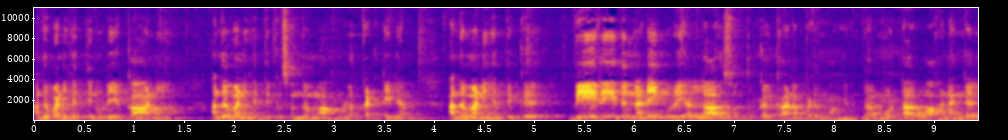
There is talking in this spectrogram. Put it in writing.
அந்த வணிகத்தினுடைய காணி அந்த வணிகத்துக்கு சொந்தமாக உள்ள கட்டிடம் அந்த வணிகத்துக்கு வேறு எது நடைமுறை அல்லாத சொத்துக்கள் காணப்படுமாக இருந்தால் மோட்டார் வாகனங்கள்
